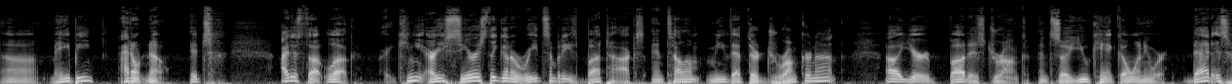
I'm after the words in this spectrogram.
Uh, maybe I don't know. It's. I just thought, look, can you are you seriously going to read somebody's buttocks and tell them me that they're drunk or not? Oh, your butt is drunk, and so you can't go anywhere. That is,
